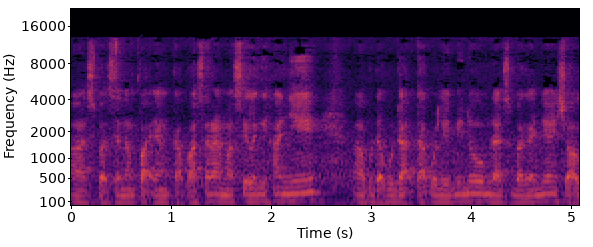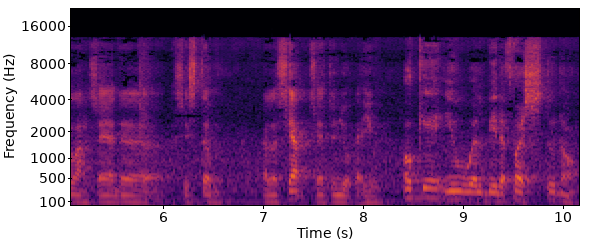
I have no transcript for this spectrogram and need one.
uh, sebab saya nampak yang kat pasaran masih lagi hanyir uh, budak-budak tak boleh minum dan sebagainya insyaallah saya ada sistem kalau siap saya tunjuk kat you okay you will be the first to know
